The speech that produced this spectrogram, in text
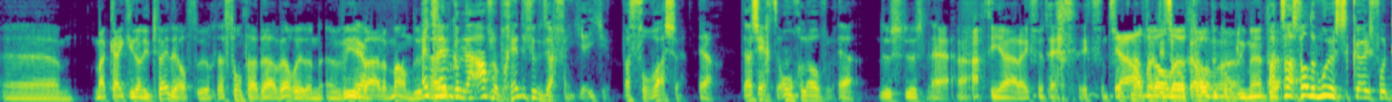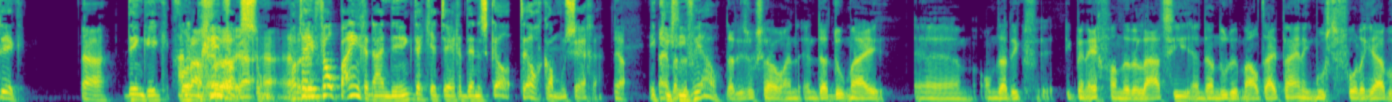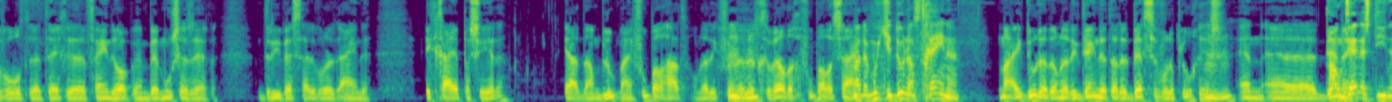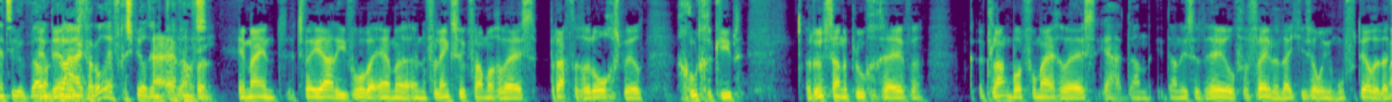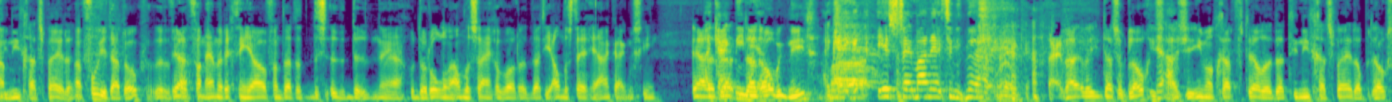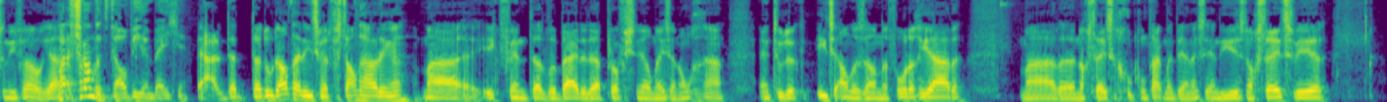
Ehm, maar kijk je dan die tweede helft terug, daar stond daar, daar wel weer een, een weerbare man. Dus en toen hij- heb ik hem na afloop geïnterviewd. Ik dacht van, jeetje, wat volwassen. Ja, Dat is echt ongelooflijk. ja. Dus, dus nou ja. Ja, 18 jaar, ik vind het echt. Ik vind het zo Ja, altijd al zo eh, grote eh, complimenten. Maar het was wel de moeilijkste keuze voor Dick. Ja, Denk ik. Aan het begin van het seizoen. ja, ja. Want het heeft wel pijn gedaan, denk ik, dat je tegen Dennis Telkamp moest zeggen. Ja. Ik kies niet dat- voor jou. Dat is ook zo. En, en dat doet mij, ehm, omdat ik, ik ben echt van de relatie. En dan doet het me altijd pijn. Ik moest vorig jaar bijvoorbeeld eh, tegen Veendorp en Ben Moussa zeggen. Drie wedstrijden voor het einde. Ik ga je passeren. Ja, dan bloedt mijn voetbalhart. Omdat ik vind dat het geweldige voetballers zijn. Maar Maar, dat moet je doen als trainer. ik doe dat omdat ik denk dat dat het beste voor de ploeg is. En eh Ook Dennis, die natuurlijk wel en een Dennis- belangrijke rol heeft gespeeld in de Ja, promotie. in mijn twee jaar hiervoor bij Emmen een verlengstuk van me geweest. Prachtige rol gespeeld. Goed gekiept. Rust aan de ploeg gegeven. Klankbord voor mij geweest. Ja, dan, dan is het heel vervelend dat je zo iemand moet vertellen dat hij niet gaat spelen. maar voel je dat ook? eh, Ja. Van hem richting jou, van dat het de, de, nou ja, goed, de rollen anders zijn geworden. Dat hij anders tegen je aankijkt misschien. ja, dat, kijkt niet dat meer. hoop ik niet. Hij Maar, eerste twee maanden heeft hij niet meer aangekeken. nee, maar je, dat is ook logisch. Ja. Als je iemand gaat vertellen dat hij niet gaat spelen op het hoogste niveau. Ja, Maar dat verandert wel weer een beetje. Ja, dat, dat doet altijd iets met verstandhoudingen. Maar eh, ik vind dat we beide daar professioneel mee zijn omgegaan. En natuurlijk iets anders dan de vorige jaren. Maar eh, nog steeds een goed contact met Dennis. En die is nog steeds weer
